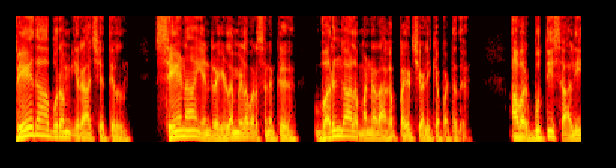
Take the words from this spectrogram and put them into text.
வேதாபுரம் இராச்சியத்தில் சேனா என்ற இளமிளவரசனுக்கு வருங்கால மன்னராக பயிற்சி அளிக்கப்பட்டது. அவர் புத்திசாலி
